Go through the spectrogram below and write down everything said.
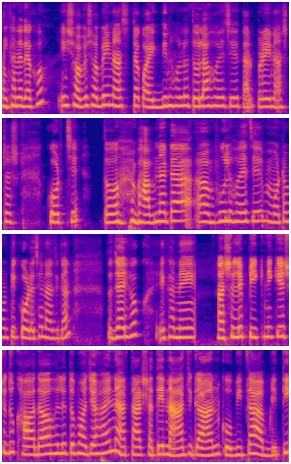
এখানে দেখো, এই সবে সবেই নাচটা কয়েকদিন হলো তোলা হয়েছে, তারপরে এই নাচটা করছে। তো ভাবনাটা ভুল হয়েছে, মোটামুটি করেছে নাচ গান তো যাই হোক, এখানে আসলে পিকনিকে শুধু খাওয়া দাওয়া হলে তো মজা হয় না, তার সাথে নাচ, গান, কবিতা, আবৃত্তি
